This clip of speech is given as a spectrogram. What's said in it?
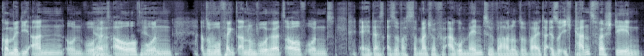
Comedy an und wo ja, hört's auf ja. und also wo fängt's an und wo hört's auf und ey, das, also was da manchmal für Argumente waren und so weiter. Also ich kann's verstehen,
